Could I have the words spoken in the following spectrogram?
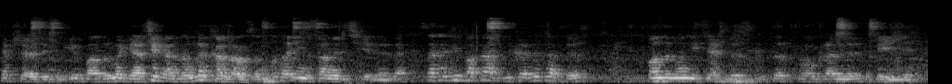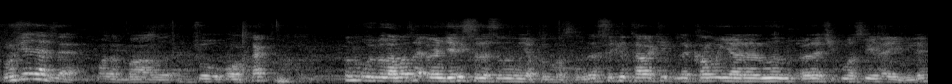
Hep söylediğimiz gibi bandırma gerçek anlamda kazansın. Bu da insan ilişkilerinde. Zaten bir bakar, dikkat ederseniz bandırmanın ihtiyaçları, sıkıntıları, problemleri belli. Projeler de bana bağlı, çoğu ortak. Bunun uygulamada öncelik sırasının yapılmasında, sıkı takiple kamu yararının öne çıkmasıyla ilgili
